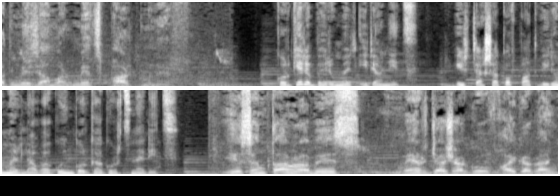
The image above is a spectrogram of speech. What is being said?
ադիմեզի համար մեծ փառք մներ։ Գորգերը բերում էր Իրանից։ Իր ճաշակով պատվիրում էր լավագույն գորգագործներից։ Ես ընդհանրապես մեր ճաշակով, հայկական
